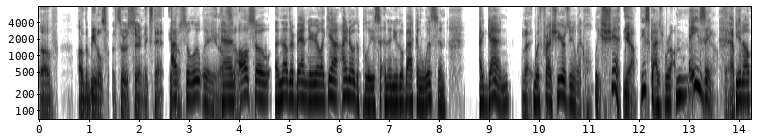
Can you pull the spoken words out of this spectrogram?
of, of the Beatles to a certain extent. you know. Absolutely. You know, and so- also another band you're like, yeah, I know the police. And then you go back and listen again Right. with fresh ears and you're like, holy shit. Yeah. These guys were amazing. Yeah, you know,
